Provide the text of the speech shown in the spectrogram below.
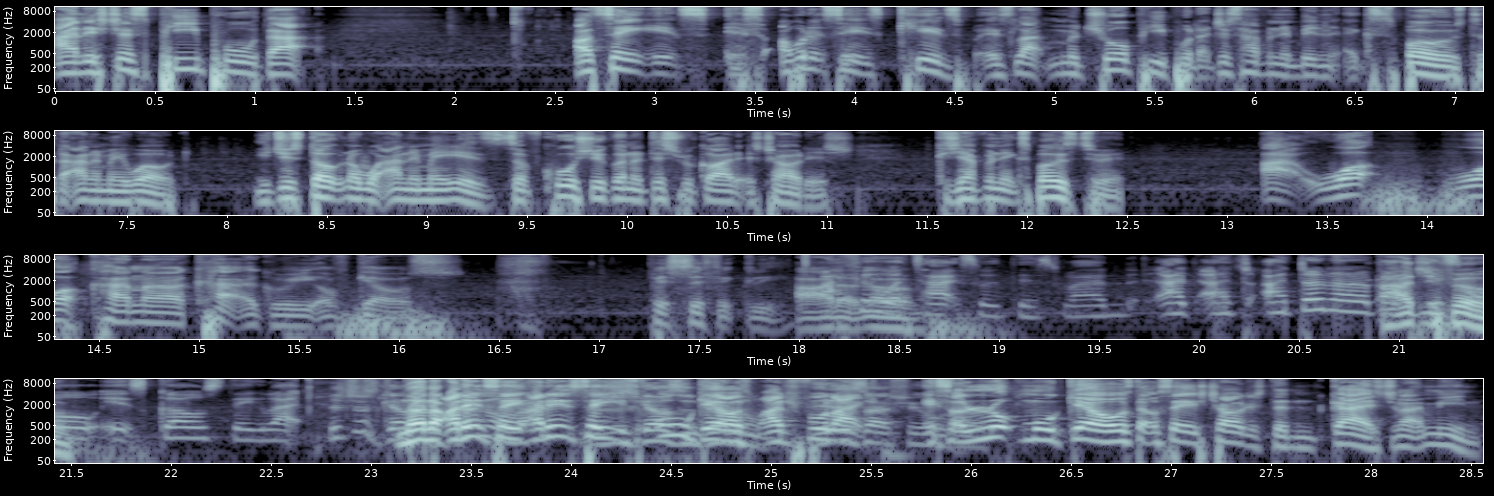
and it's just people that I'd say it's it's I wouldn't say it's kids, but it's like mature people that just haven't been exposed to the anime world. You just don't know what anime is, so of course you're gonna disregard it as childish because you haven't been exposed to it. Alright, what what kind of category of girls specifically? I don't feel know. attacked with this man. I, I, I don't know about How'd you this feel? whole it's girls thing. Like It's just No, no, in I didn't general, say man. I didn't say It's it's just all in girls. general. But I just feel It like is actually all it's a girls. lot more girls that will say it's childish than guys. Do you know what I mean?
